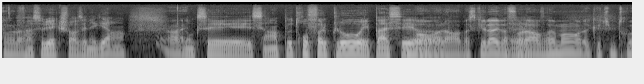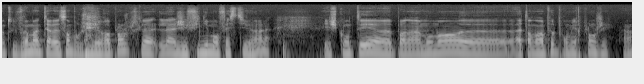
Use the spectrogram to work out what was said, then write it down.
Voilà. Enfin, celui avec Schwarzenegger. hein. Ouais. Donc c'est un peu trop folklore et pas assez. Bon, euh, alors, parce que là, il va falloir vraiment que tu me trouves un truc vraiment intéressant pour que je me replonge. Parce que là, là, j'ai fini mon festival et je comptais pendant un moment attendre un peu pour m'y replonger. hein.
